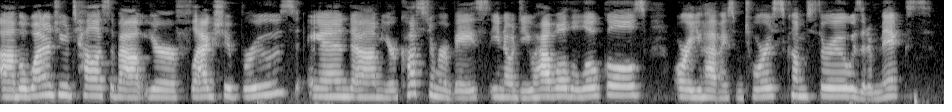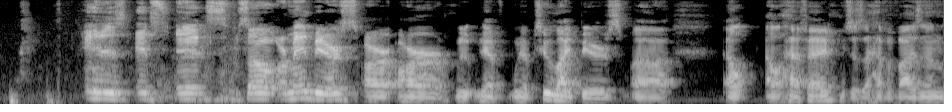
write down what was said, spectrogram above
Um, but why don't you tell us about your flagship brews and um, your customer base? You know, do you have all the locals or are you having some tourists come through? Is it a mix? It is. It's. It's. So our main beers are are we have we have two light beers. Uh, El El Jefe, which is a Hefeweizen,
